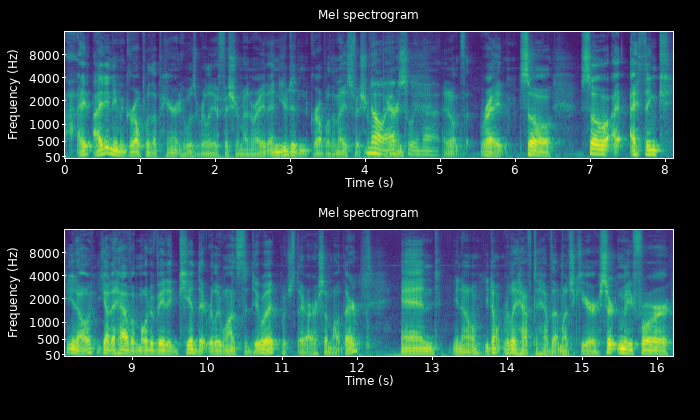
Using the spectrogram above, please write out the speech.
I, I didn't even grow up with a parent who was really a fisherman, right? And you didn't grow up with an ice fisherman. No, parent. absolutely not. I don't. Th- right. So, so I, I think you know you got to have a motivated kid that really wants to do it, which there are some out there, and you know you don't really have to have that much gear. Certainly for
